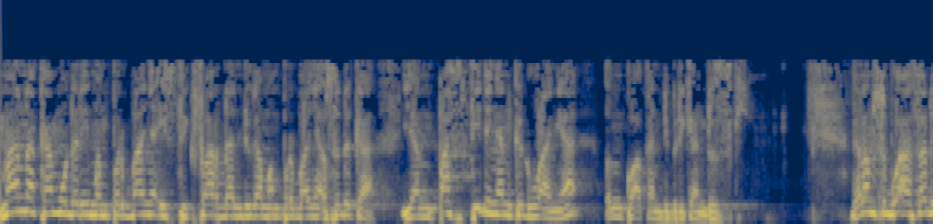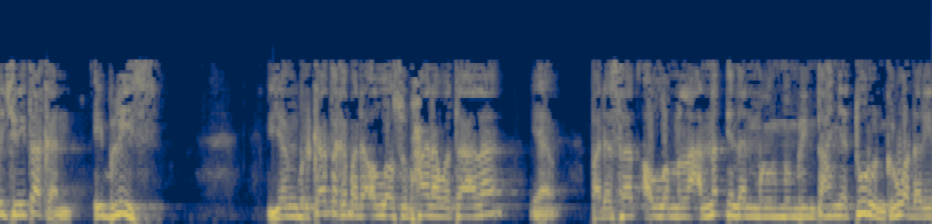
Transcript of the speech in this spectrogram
Mana kamu dari memperbanyak istighfar dan juga memperbanyak sedekah. Yang pasti dengan keduanya, engkau akan diberikan rezeki. Dalam sebuah asar diceritakan, iblis yang berkata kepada Allah subhanahu wa ta'ala, ya, pada saat Allah melaknatnya dan memerintahnya turun keluar dari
